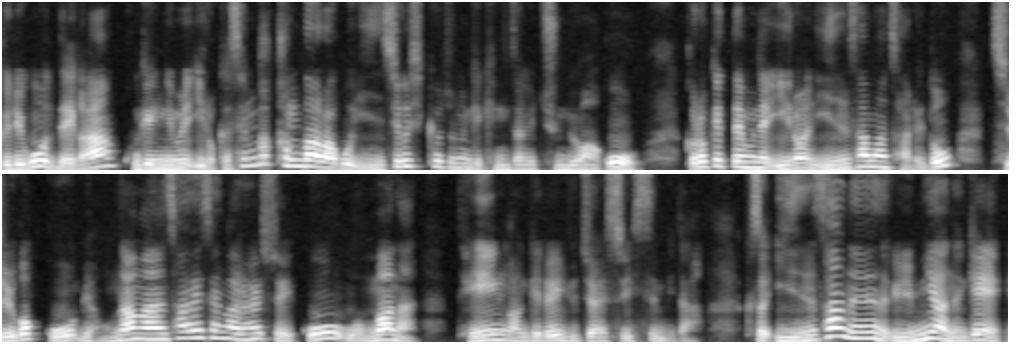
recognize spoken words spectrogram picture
그리고 내가 고객님을 이렇게 생각한다라고 인식을 시켜주는 게 굉장히 중요하고 그렇기 때문에 이런 인사만 잘해도 즐겁고 명랑한 사회생활을 할 수 있고 원만한 대인관계를 유지할 수 있습니다. 그래서 인사는 의미하는 게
